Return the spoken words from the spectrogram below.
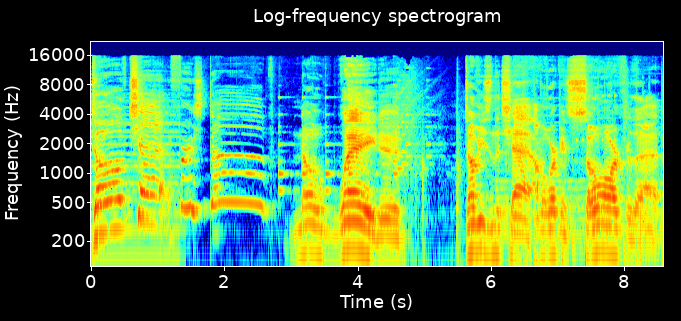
dub, chat. First dub. No way, dude. W's in the chat. I've been working so hard for that.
